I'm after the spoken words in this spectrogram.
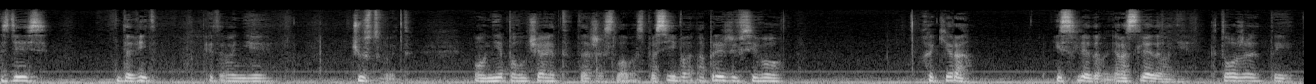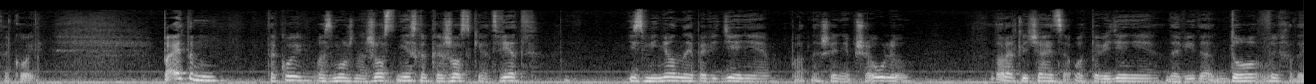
Здесь Давид этого не чувствует. Он не получает даже слова спасибо, а прежде всего хакера, исследование, расследование кто же ты такой. Поэтому такой, возможно, жест, несколько жесткий ответ, измененное поведение по отношению к Шаулю, которое отличается от поведения Давида до выхода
